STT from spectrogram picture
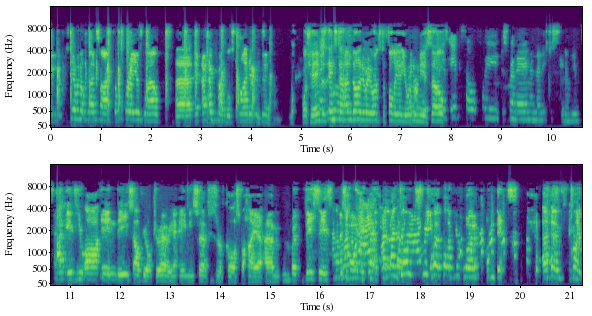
Amy. She's giving up her time for free as well. Uh, incredible, slide everything. What's your Insta, Insta handle? Anybody who wants to follow you? You want to run it yourself? It's Amy Soulfleet, just my name, and then it's just Skin and Beauty. And if you are in the South Yorkshire area, Amy's services are of course for hire. Um, but this is And this is what you get. And, and don't treat her for your work on this. Um, right.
